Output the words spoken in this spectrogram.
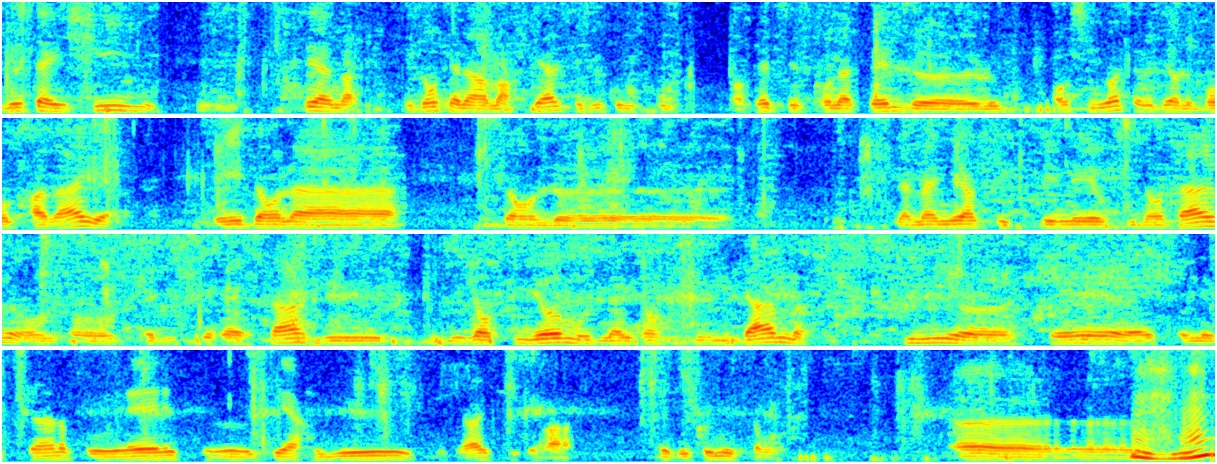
le tai chi, c'est donc un art martial, c'est du kung fu. En fait, c'est ce qu'on appelle, le, le- en chinois, ça veut dire le bon travail, et dans la, dans le, la manière de s'exprimer occidentale, on, on qualifierait ça du, du gentilhomme ou de la gentille dame qui euh, sait être médecin, poète, euh, guerrier, etc., etc. Il y a des connaissances. Euh, Mhm.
